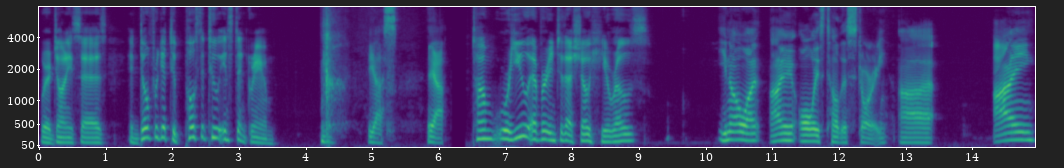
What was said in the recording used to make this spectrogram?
where Johnny says, and don't forget to post it to Instagram. Yes. Yeah. Tom, were you ever into that show Heroes? You know what? I always tell this story. Uh, I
